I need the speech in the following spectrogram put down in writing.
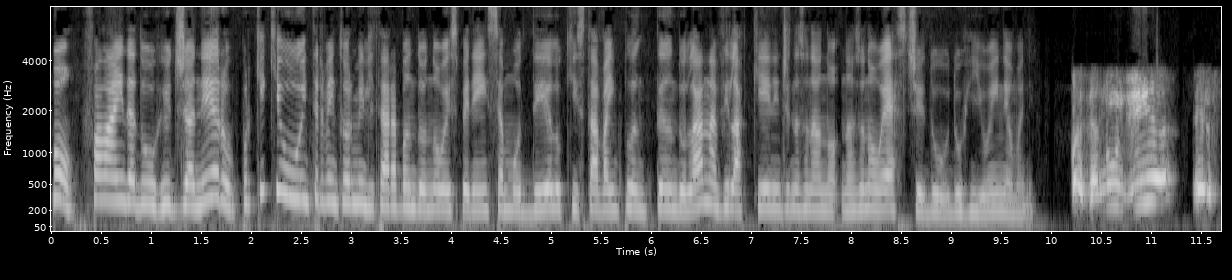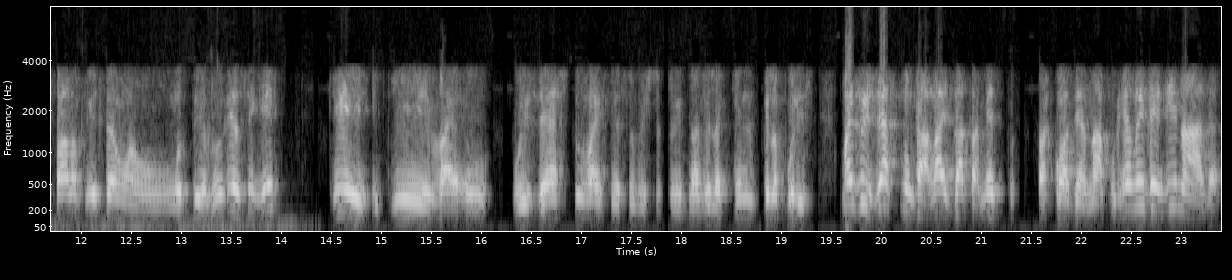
Bom, falar ainda do Rio de Janeiro, por que, que o interventor militar abandonou a experiência modelo que estava implantando lá na Vila Kennedy, na zona, na zona oeste do, do Rio, hein, Neumann? Pois é, num dia eles falam que isso é um, um modelo, no dia seguinte que, que vai, o, o exército vai ser substituído na Vila Kennedy pela polícia. Mas o exército não está lá exatamente para coordenar a polícia. Eu não entendi nada.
